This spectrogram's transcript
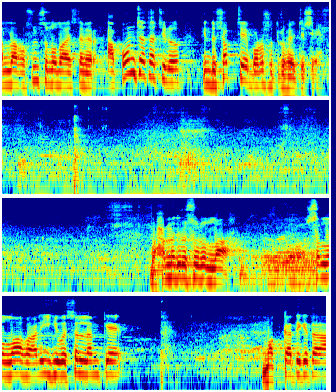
আল্লাহ রসুল সাল্লাহ ইসলামের আপন চাচা ছিল, কিন্তু সবচেয়ে বড় শত্রু হয়েছে সে। মোহাম্মদ রসুল্লাহ সাল্লাহ আলিহি ওসাল্লামকে মক্কা থেকে তারা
